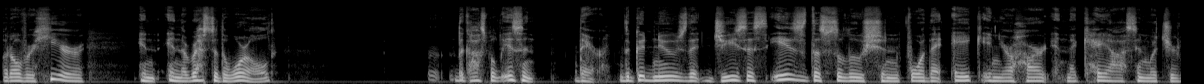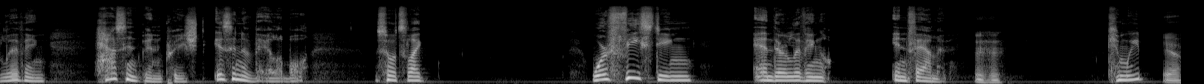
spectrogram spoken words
But over here in in the rest of the world, the gospel isn't there. The good news that Jesus is the solution for the ache in your heart and the chaos in which you're living hasn't been preached, isn't available. So it's like we're feasting and they're living in famine. Mm-hmm. Can we Yeah.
